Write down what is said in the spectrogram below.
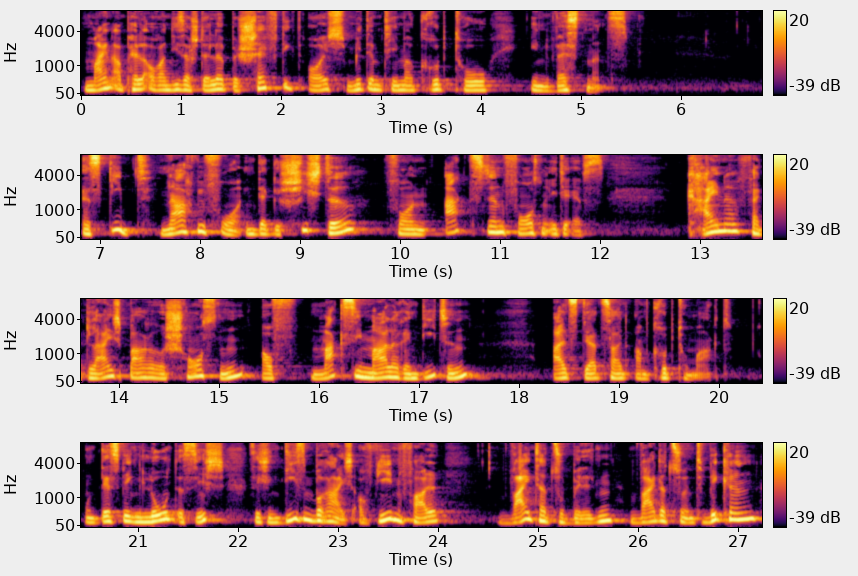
mein Appell auch an dieser Stelle, beschäftigt euch mit dem Thema Krypto-Investments. Es gibt nach wie vor in der Geschichte von Aktien, Fonds und ETFs keine vergleichbare Chancen auf maximale Renditen als derzeit am Kryptomarkt. Und deswegen lohnt es sich, sich in diesem Bereich auf jeden Fall weiterzubilden, weiterzuentwickeln,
